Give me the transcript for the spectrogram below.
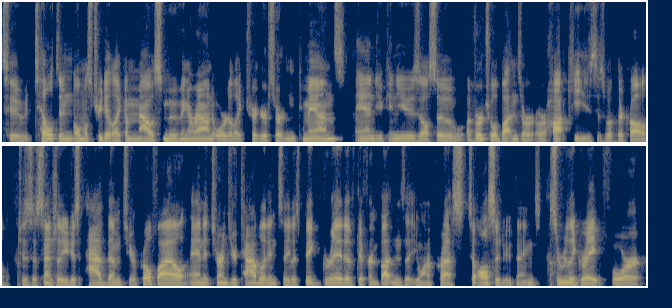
to tilt and almost treat it like a mouse moving around or to like trigger certain commands. And you can use also uh, virtual buttons or, or hotkeys is what they're called, which is essentially you just add them to your profile and it turns your tablet into this big grid of different buttons that you want to press to also do things things. So really great for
